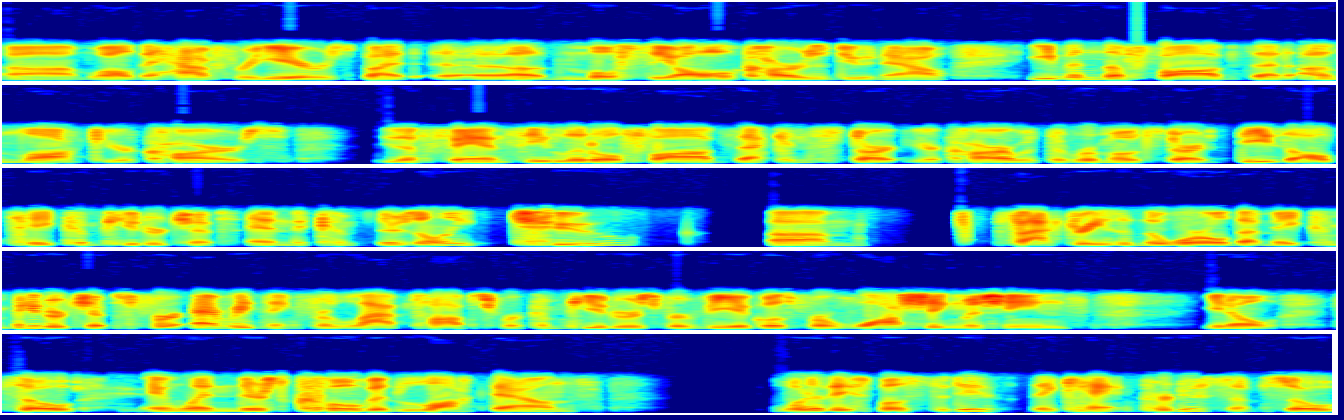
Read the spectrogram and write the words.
Um, well, they have for years, but uh, mostly all cars do now. Even the fobs that unlock your cars, the fancy little fobs that can start your car with the remote start, these all take computer chips. And the com- there's only two um, factories in the world that make computer chips for everything for laptops, for computers, for vehicles, for washing machines. You know, so and when there's COVID lockdowns, what are they supposed to do? They can't produce them. So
